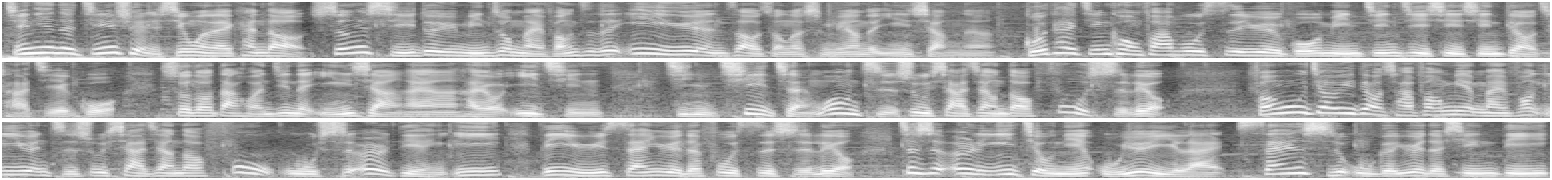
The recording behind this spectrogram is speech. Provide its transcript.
今天的精选新闻来看到，升息对于民众买房子的意愿造成了什么样的影响呢？国泰金控发布四月国民经济信心调查结果，受到大环境的影响，还还有疫情，景气展望指数下降到负十六。房屋交易调查方面，买方意愿指数下降到负五十二点一，低于三月的负四十六，这是二零一九年五月以来三十五个月的新低，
